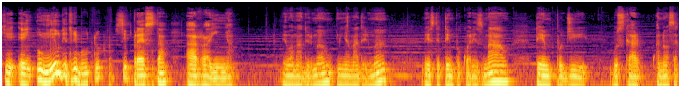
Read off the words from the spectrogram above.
que, em humilde tributo, se presta à rainha. Meu amado irmão, minha amada irmã, neste tempo quaresmal, tempo de buscar a nossa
